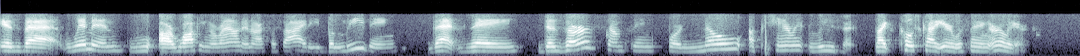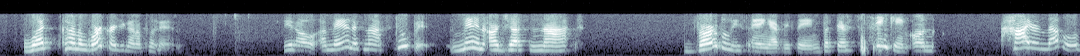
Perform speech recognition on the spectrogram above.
is that women are walking around in our society believing that they deserve something for no apparent reason. Like Coach Khayr was saying earlier. What kind of work are you going to put in? You know, a man is not stupid. Men are just not verbally saying everything, but they're thinking on higher levels,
